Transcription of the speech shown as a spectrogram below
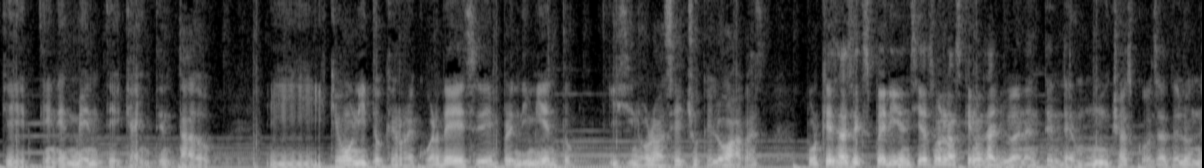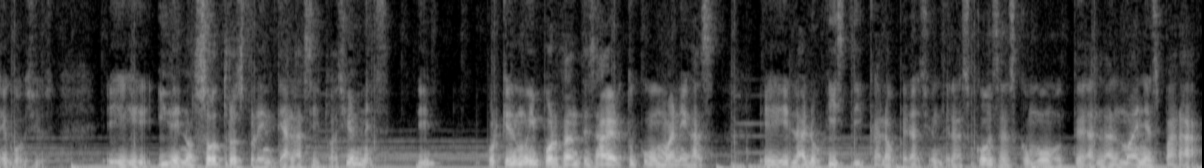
que tiene en mente, que ha intentado. Y qué bonito que recuerde ese emprendimiento y si no lo has hecho que lo hagas porque esas experiencias son las que nos ayudan a entender muchas cosas de los negocios eh, y de nosotros frente a las situaciones, porque es muy importante saber tú cómo manejas eh, la logística, la operación de las cosas, cómo te das las mañas para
